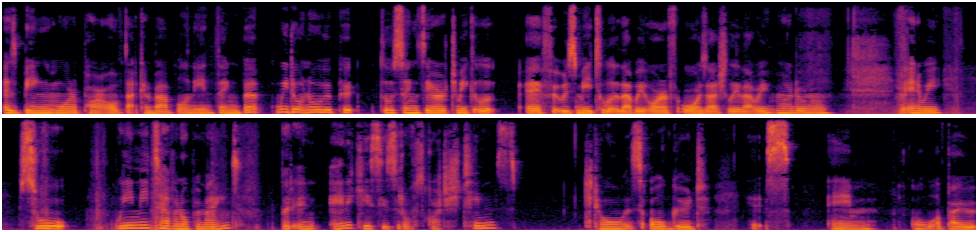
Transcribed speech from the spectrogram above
as being more a part of that kind of Babylonian thing. But we don't know who put those things there to make it look if it was made to look that way or if it was actually that way. I don't know. But anyway, so we need to have an open mind. But in any case, these are all Scottish teams. You know, it's all good. It's um all about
